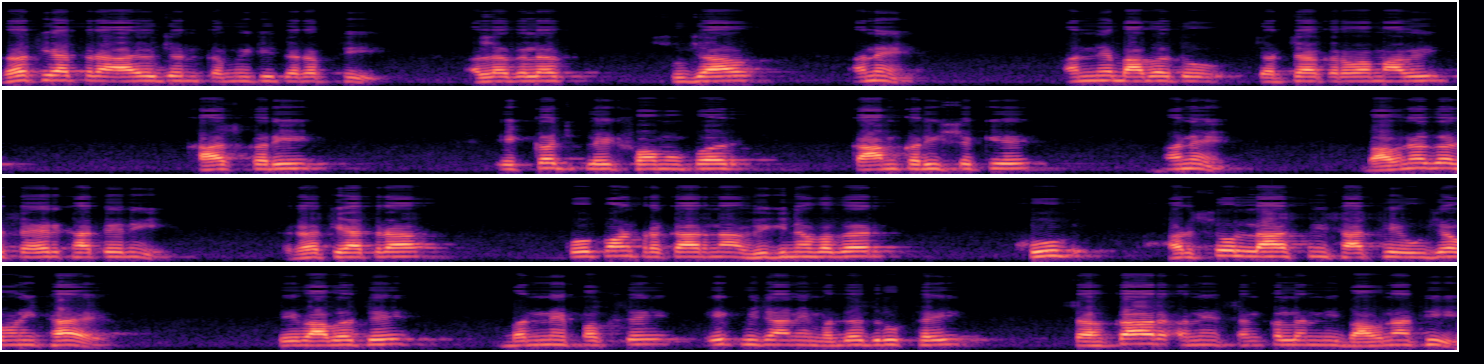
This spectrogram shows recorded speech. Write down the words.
રથયાત્રા આયોજન કમિટી તરફથી અલગ અલગ સુઝાવ અને અન્ય બાબતો ચર્ચા કરવામાં આવી. ખાસ કરી એક જ પ્લેટફોર્મ ઉપર કામ કરી શકીએ અને ભાવનગર શહેર ખાતેની રથયાત્રા કોઈ પણ પ્રકારના વિઘ્ન વગર ખૂબ હર્ષોલ્લાસની સાથે ઉજવણી થાય તે બાબતે બંને પક્ષે એકબીજાને મદદરૂપ થઈ સહકાર અને સંકલનની ભાવનાથી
